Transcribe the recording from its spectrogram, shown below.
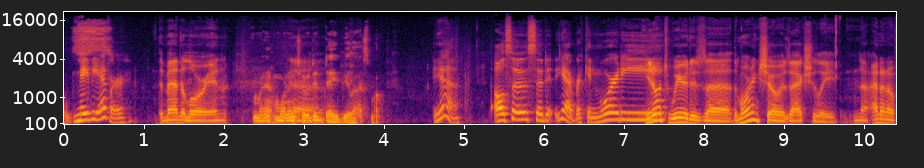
It's- Maybe ever. The Mandalorian. My morning show Yeah. did debut last month. Yeah. Also, so did, yeah, Rick and Morty. You know what's weird is uh, the morning show is actually not, I don't know.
